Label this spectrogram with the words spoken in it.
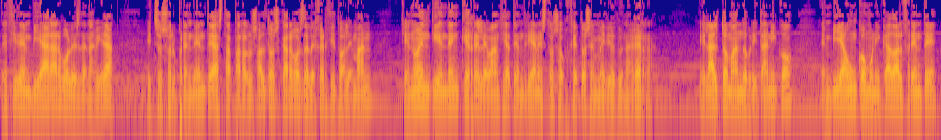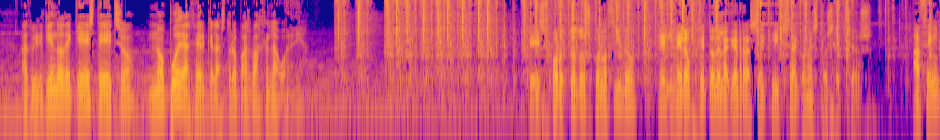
decide enviar árboles de Navidad, hecho sorprendente hasta para los altos cargos del ejército alemán, que no entienden qué relevancia tendrían estos objetos en medio de una guerra. El alto mando británico envía un comunicado al frente advirtiendo de que este hecho no puede hacer que las tropas bajen la guardia. Es por todos conocido que el mero objeto de la guerra se eclipsa con estos hechos. Hacen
